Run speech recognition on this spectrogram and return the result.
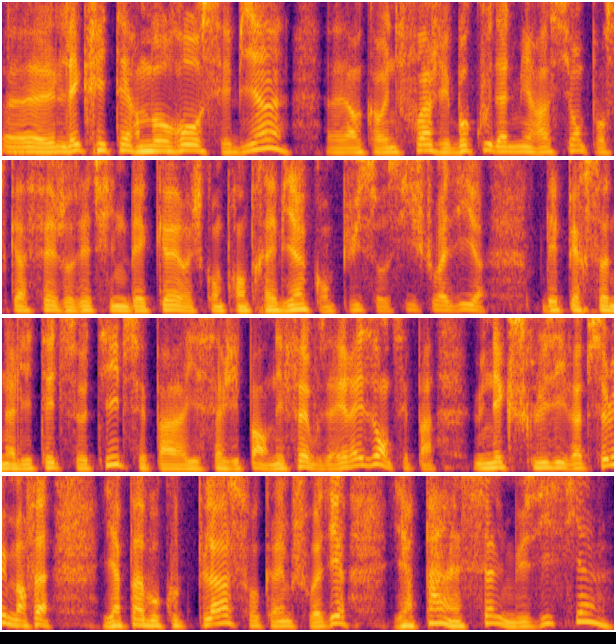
euh, les critères moraux, c'est bien. Euh, encore une fois, j'ai beaucoup d'admiration pour ce qu'a fait Joséphine Baker, et je comprends très bien qu'on puisse aussi choisir des personnalités de ce type. C'est pas, il s'agit pas, en effet, vous avez raison, c'est pas une exclusive absolue, mais enfin, il n'y a pas beaucoup de place, faut quand même choisir. Il n'y a pas un seul musicien.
